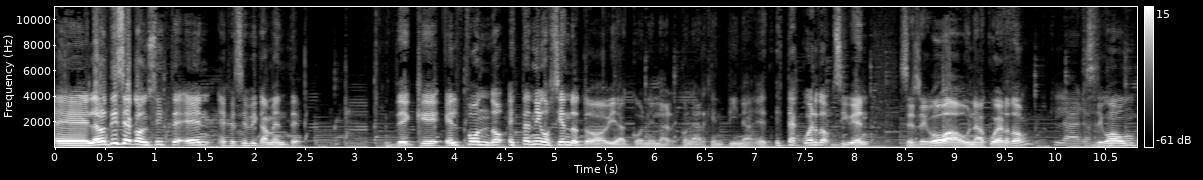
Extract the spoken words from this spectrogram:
eh, la noticia consiste en, específicamente, de que el fondo está negociando todavía con, el, con la Argentina. E- Este acuerdo, si bien se llegó a un acuerdo, Claro. se llegó a un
